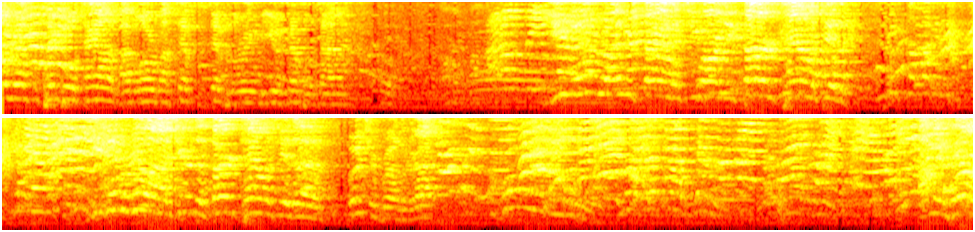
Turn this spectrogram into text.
Only wrestle people with talent. I've lowered myself to step in the ring with you a couple of times. You do understand that you are the third talented. You do realize you're the third talented uh, Butcher brother, right? I mean, hell,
